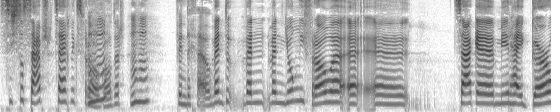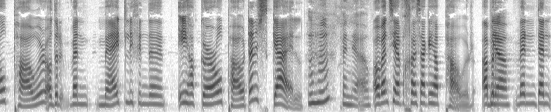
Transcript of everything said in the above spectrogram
es ist so Selbstbezeichnungsfrage, oder? Finde ich auch. Wenn, du, wenn, wenn junge Frauen äh, äh, sagen, wir haben Girl Power, oder wenn Mädchen finden, ich habe Girl Power, dann ist es geil. Finde ich auch. Auch wenn sie einfach können sagen, ich habe Power. Aber Ja. wenn, dann,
